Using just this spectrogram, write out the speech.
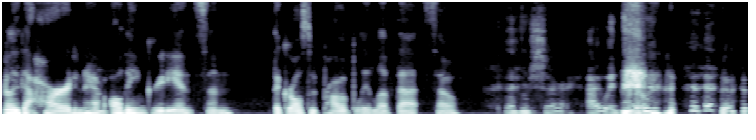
really that hard and have all the ingredients, and the girls would probably love that. So, I'm sure I would too.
